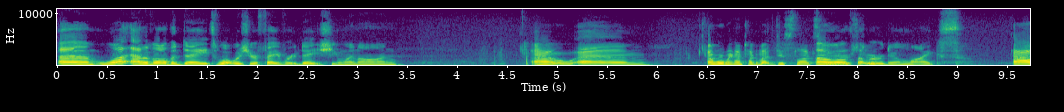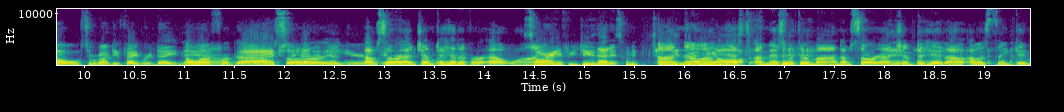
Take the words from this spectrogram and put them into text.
Um, what out of all the dates, what was your favorite date she went on? Oh, um, oh, were we going to talk about dislikes? Oh, I first, thought we were doing likes. Oh, so we're going to do favorite date now. Oh, I forgot. I I'm actually sorry. had it down here. I'm sorry. I jumped ahead of our outline. Sorry if you do that. It's going to totally I know. throw me I off. messed. I messed with her mind. I'm sorry. I jumped ahead. I, I was thinking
